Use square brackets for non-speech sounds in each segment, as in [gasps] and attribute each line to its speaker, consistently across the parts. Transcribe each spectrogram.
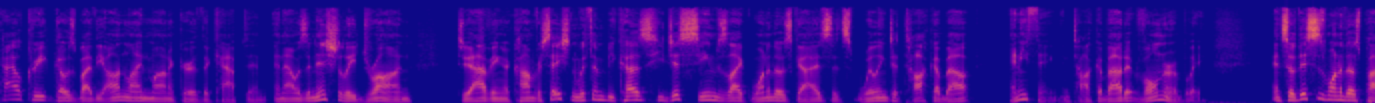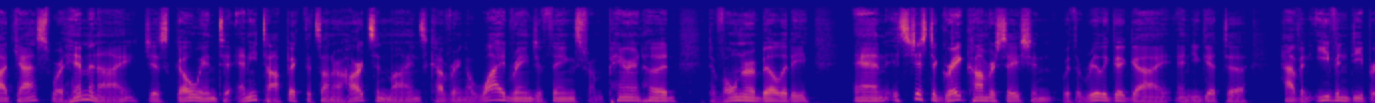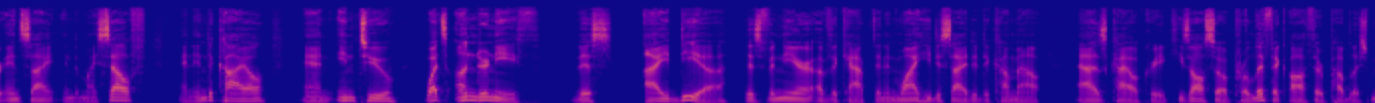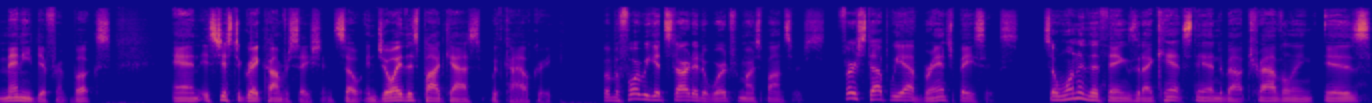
Speaker 1: Kyle Creek goes by the online moniker The Captain, and I was initially drawn to having a conversation with him because he just seems like one of those guys that's willing to talk about anything and talk about it vulnerably. And so, this is one of those podcasts where him and I just go into any topic that's on our hearts and minds, covering a wide range of things from parenthood to vulnerability. And it's just a great conversation with a really good guy. And you get to have an even deeper insight into myself and into Kyle and into what's underneath this idea, this veneer of the captain, and why he decided to come out as Kyle Creek. He's also a prolific author, published many different books, and it's just a great conversation. So enjoy this podcast with Kyle Creek. But before we get started, a word from our sponsors. First up, we have Branch Basics. So, one of the things that I can't stand about traveling is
